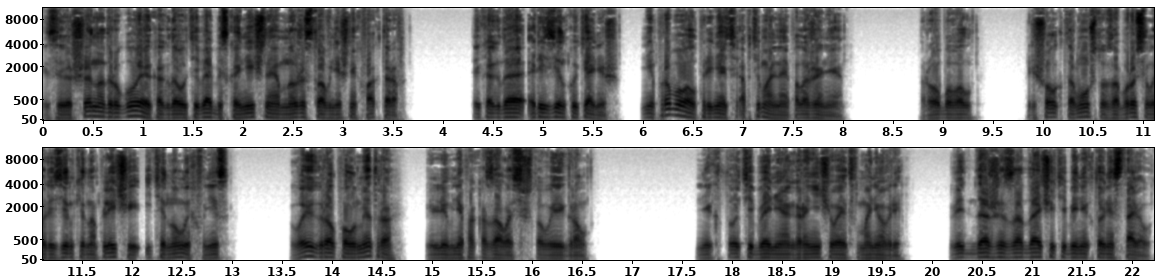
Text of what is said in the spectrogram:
и совершенно другое, когда у тебя бесконечное множество внешних факторов. Ты когда резинку тянешь, не пробовал принять оптимальное положение? Пробовал. Пришел к тому, что забросил резинки на плечи и тянул их вниз. Выиграл полметра, или мне показалось, что выиграл. Никто тебя не ограничивает в маневре. Ведь даже задачи тебе никто не ставил.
